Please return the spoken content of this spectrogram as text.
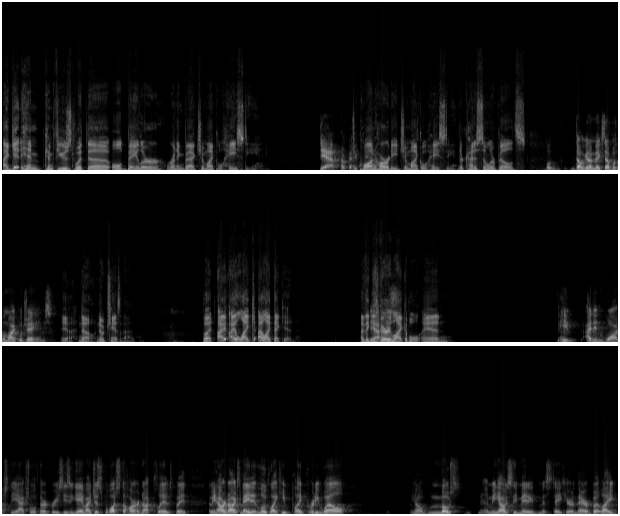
I get him confused with the old Baylor running back JaMycal Hasty. Yeah. Okay. Jaquan yeah. Hardy, JaMycal Hasty. They're kind of similar builds. Well, don't get them mixed up with Michael James. Yeah. No. No chance of that. But I, I like I like that kid. I think yeah, he's very likable and. He, I didn't watch the actual third preseason game. I just watched the Hard Knock clips, but I mean, Hard Knocks made it look like he played pretty well. You know, most. I mean, he obviously made a mistake here and there, but like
